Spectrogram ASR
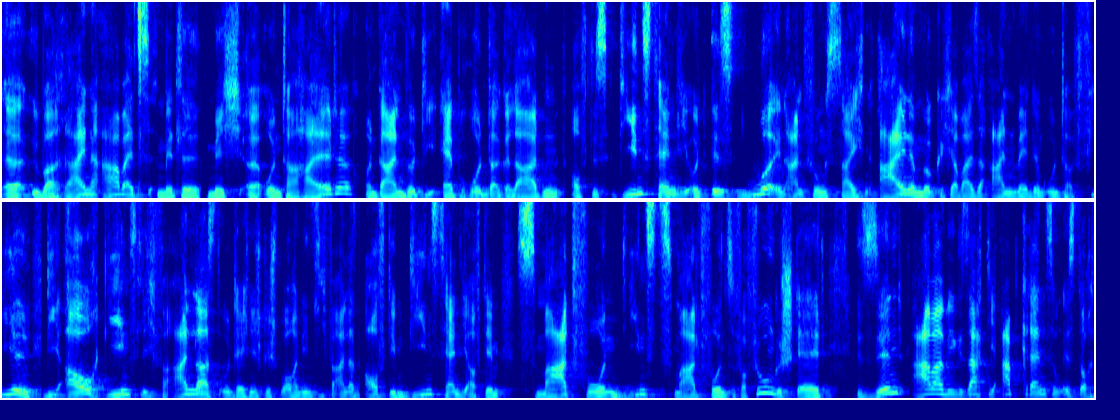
äh, über reine Arbeitsmittel mich äh, unterhalte und dann wird die App runtergeladen auf das Diensthandy und ist nur in Anführungszeichen eine möglicherweise Anwendung unter vielen, die auch dienstlich veranlasst, untechnisch gesprochen dienstlich veranlasst, auf dem Diensthandy, auf dem Smartphone, Dienst-Smartphone zur Verfügung gestellt sind. Aber wie gesagt, die Abgrenzung Abgrenzung ist doch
